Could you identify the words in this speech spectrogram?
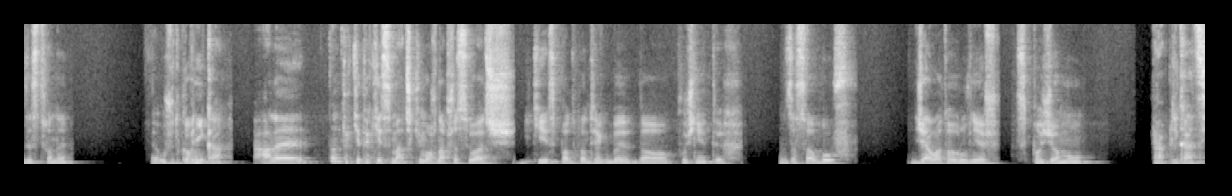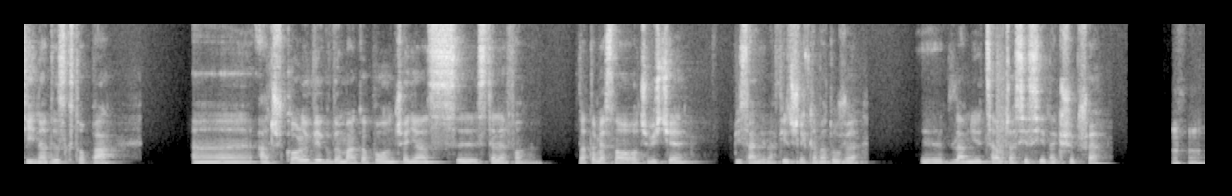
ze strony użytkownika, ale no, takie takie smaczki. Można przesyłać jest podgląd jakby do później tych zasobów. Działa to również z poziomu aplikacji na desktopa, aczkolwiek wymaga połączenia z, z telefonem. Natomiast no, oczywiście pisanie na fizycznej klawiaturze y, dla mnie cały czas jest jednak szybsze mhm.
